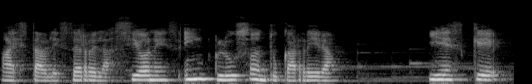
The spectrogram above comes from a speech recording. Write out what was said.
a establecer relaciones incluso en tu carrera. Y es que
